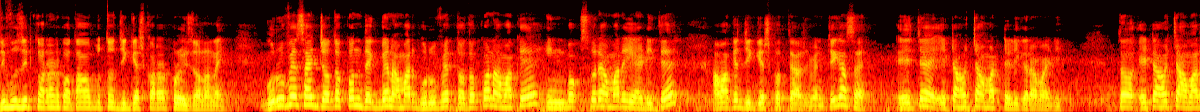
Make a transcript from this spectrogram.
ডিপোজিট করার কথা তো জিজ্ঞেস করার প্রয়োজনও নাই। গ্রুপে সাইট যতক্ষণ দেখবেন, আমার গ্রুপে ততক্ষণ আমাকে ইনবক্স করে আমার এই আইডিতে আমাকে জিজ্ঞেস করতে আসবেন, ঠিক আছে? এইটা, এটা হচ্ছে আমার টেলিগ্রাম আইডি তো এটা হচ্ছে আমার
